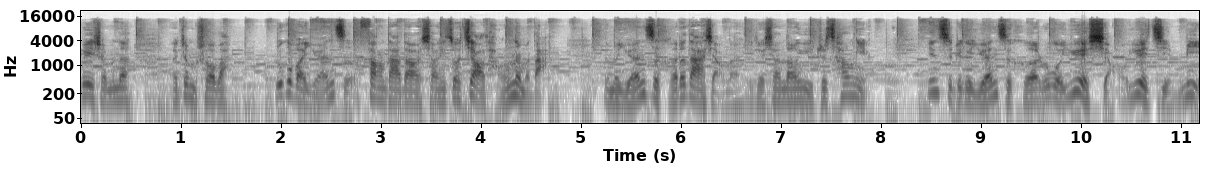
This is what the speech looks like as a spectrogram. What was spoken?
为什么呢？呃，这么说吧，如果把原子放大到像一座教堂那么大，那么原子核的大小呢，也就相当于一只苍蝇。因此，这个原子核如果越小越紧密，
